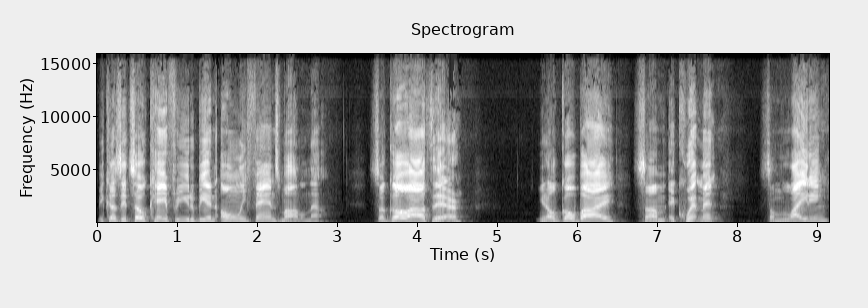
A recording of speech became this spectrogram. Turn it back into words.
because it's okay for you to be an OnlyFans model now. So go out there you know, go buy some equipment, some lighting,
